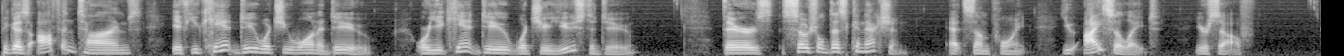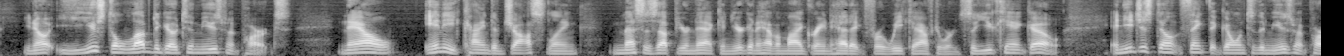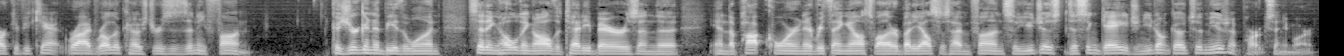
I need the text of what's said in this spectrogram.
Because oftentimes, if you can't do what you want to do, or you can't do what you used to do, there's social disconnection at some point. You isolate yourself. You know, you used to love to go to amusement parks. Now any kind of jostling messes up your neck and you're going to have a migraine headache for a week afterwards. So you can't go. And you just don't think that going to the amusement park if you can't ride roller coasters is any fun. Because you're going to be the one sitting holding all the teddy bears and the and the popcorn and everything else while everybody else is having fun. So you just disengage and you don't go to amusement parks anymore.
